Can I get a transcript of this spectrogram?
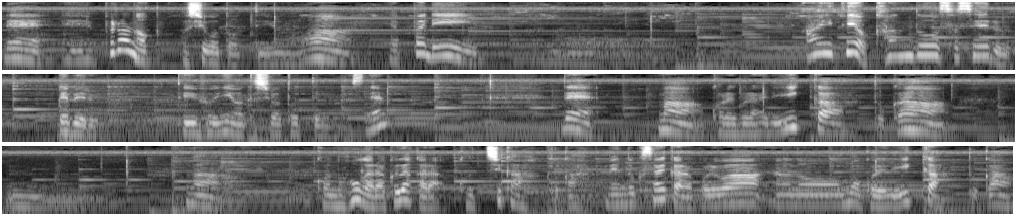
で、えー、プロのお仕事っていうのはやっぱり、あの相手を感動させるレベルっていうふうに私はとってるんですね。でまあこれぐらいでいいかとか、うん、まあこの方が楽だからこっちかとか面倒くさいからこれはあのもうこれでいいかとか、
